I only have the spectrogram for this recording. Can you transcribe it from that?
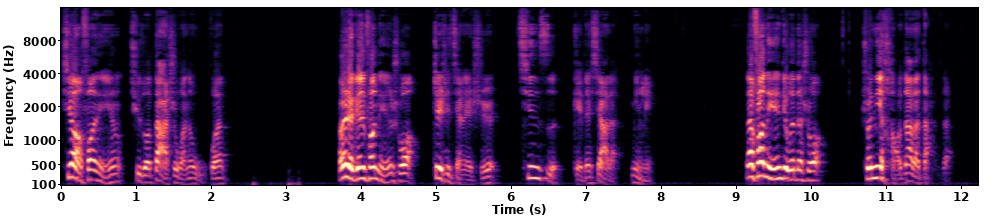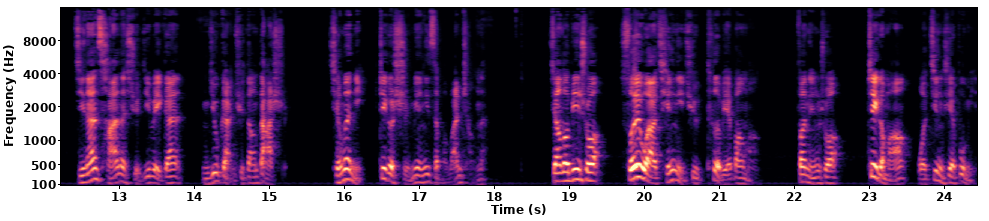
希望方鼎英去做大使馆的武官，而且跟方鼎英说，这是蒋介石亲自给他下的命令。那方鼎英就跟他说。说你好大的胆子！济南惨案的血迹未干，你就敢去当大使？请问你这个使命你怎么完成呢？蒋作斌说：“所以我要请你去特别帮忙。”方宁说：“这个忙我敬谢不敏，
